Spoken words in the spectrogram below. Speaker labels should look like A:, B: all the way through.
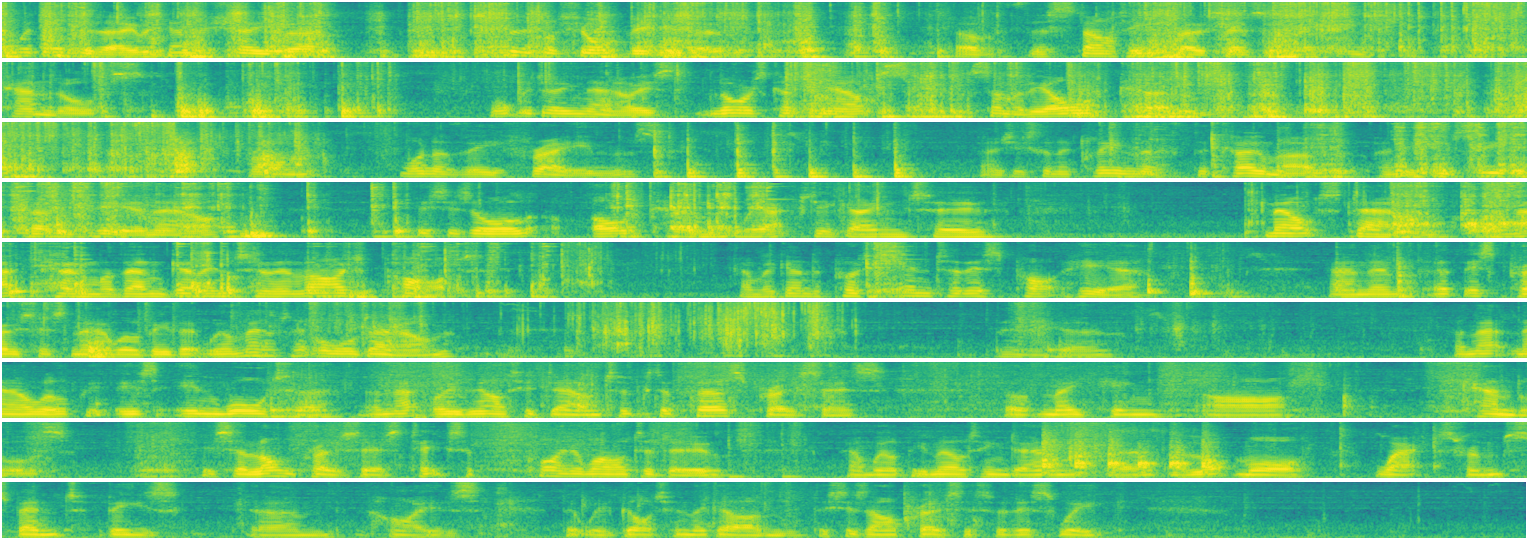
A: What we're doing today, we're going to show you a, little short video of the starting process of making candles. What we're doing now is Laura's cutting out some of the old comb from one of the frames and she's going to clean the, the comb up and you can see the comb here now. This is all old comb that we're actually going to melt down. And that comb will then go into a large pot. And we're going to put it into this pot here. And then at this process now will be that we'll melt it all down. There we go. And that now will be, is in water. And that will be melted down. To the first process of making our candles it's a long process takes a, quite a while to do and we'll be melting down uh, a lot more wax from spent bees um, hives that we've got in the garden. This is our process for this week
